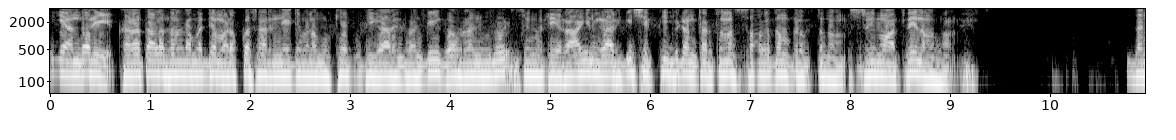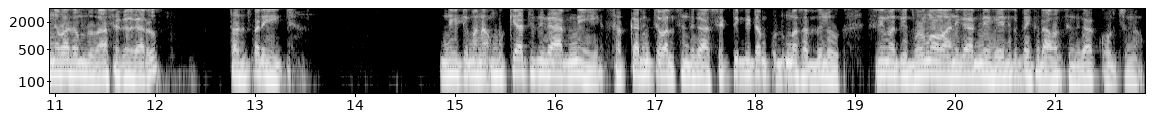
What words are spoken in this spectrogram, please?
మీ అందరి కరతాళ దండ మధ్య మరొక్కసారి నేటి మన ముఖ్య అతిథి గారైనటువంటి గౌరవనీయులు శ్రీమతి రాగిణి గారికి శక్తిపీఠం తరఫున స్వాగతం పలుకుతున్నాం. శ్రీమాత్రే నమ. ధన్యవాదములు రాజశేఖర్ గారు. తదుపరి నేటి మన ముఖ్య అతిథి గారిని సత్కరించవలసిందిగా శక్తిపీఠం కుటుంబ సభ్యులు శ్రీమతి ధూమవాణి గారిని వేదికపైకి రావాల్సిందిగా కోరుచున్నాం.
